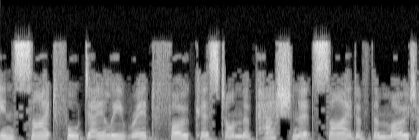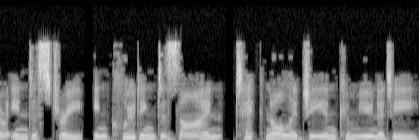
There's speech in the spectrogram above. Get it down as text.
insightful daily read focused on the passionate side of the motor industry, including design, technology and community.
